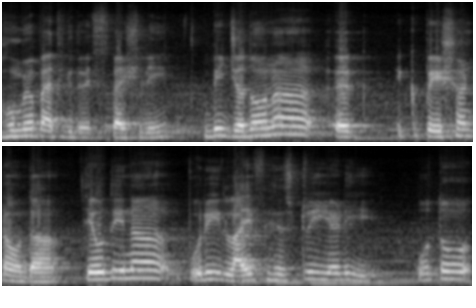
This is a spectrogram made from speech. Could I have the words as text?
ਹੋਮਿਓਪੈਥਿਕ ਦੇ ਵਿੱਚ ਸਪੈਸ਼ਲੀ ਵੀ ਜਦੋਂ ਨਾ ਇੱਕ- ਇੱਕ ਪੇਸ਼ੈਂਟ ਆਉਂਦਾ ਤੇ ਉਹਦੀ ਨਾ ਪੂਰੀ ਲਾਈਫ ਹਿਸਟਰੀ ਜਿਹੜੀ ਉਹ ਤੋਂ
